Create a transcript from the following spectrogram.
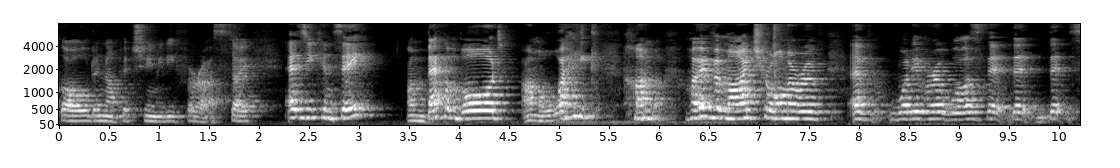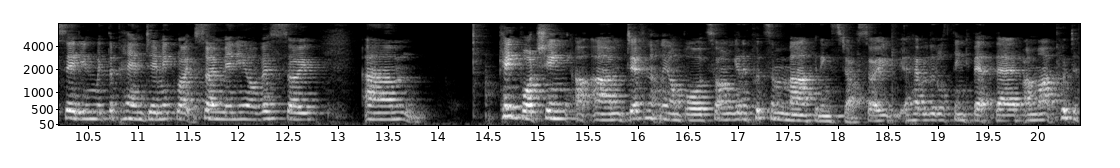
golden opportunity for us. So, as you can see, I'm back on board. I'm awake. I'm over my trauma of, of whatever it was that, that, that set in with the pandemic, like so many of us. So um, keep watching. I'm definitely on board. So I'm going to put some marketing stuff. So have a little think about that. I might put,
